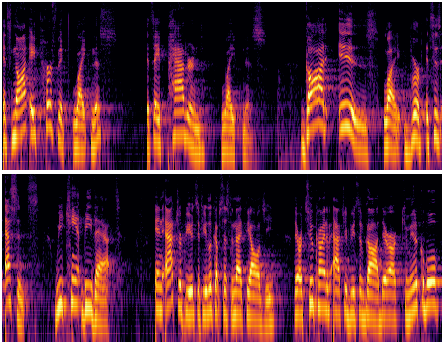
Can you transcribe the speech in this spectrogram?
it's not a perfect likeness, it's a patterned likeness. God is light, verb, it's his essence. We can't be that. In attributes, if you look up systematic theology, there are two kind of attributes of God. There are communicable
